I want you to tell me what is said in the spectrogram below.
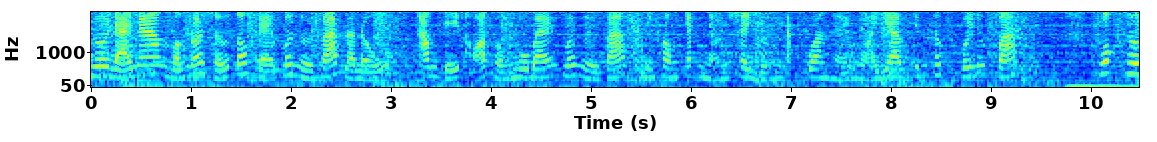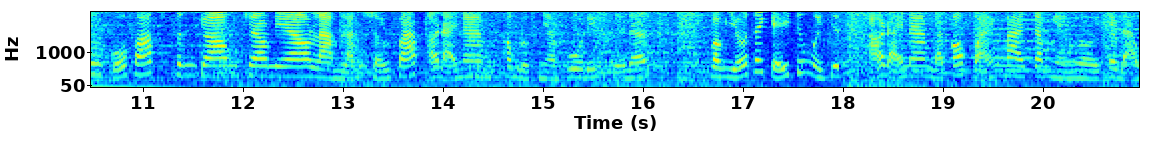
Người Đại Nam vẫn đối xử tốt đẹp với người Pháp là đủ. Ông chỉ thỏa thuận mua bán với người Pháp nhưng không chấp nhận xây dựng đặt quan hệ ngoại giao chính thức với nước Pháp. Quốc thư của Pháp xin cho ông Charnier làm lãnh sự Pháp ở Đại Nam, không được nhà vua điếm xỉa đến. Vào giữa thế kỷ thứ 19, ở Đại Nam đã có khoảng 300.000 người theo đạo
